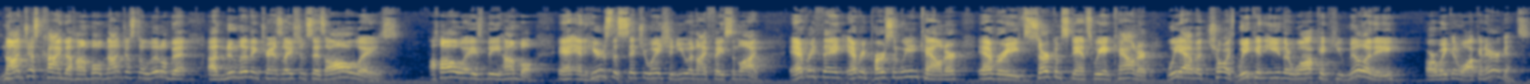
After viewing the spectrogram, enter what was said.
Not just kind of humble, not just a little bit. A New Living Translation says always, always be humble. And, and here's the situation you and I face in life. Everything, every person we encounter, every circumstance we encounter, we have a choice. We can either walk in humility or we can walk in arrogance.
